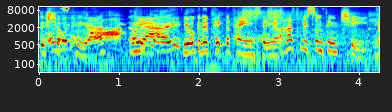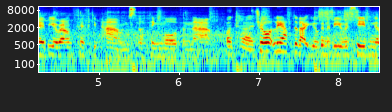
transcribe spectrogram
this oh shop here. Yeah. You're going to pick the painting. Now, it has to be something cheap, maybe around £50, nothing more than that. Okay. Shortly after that, you're going to be receiving a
